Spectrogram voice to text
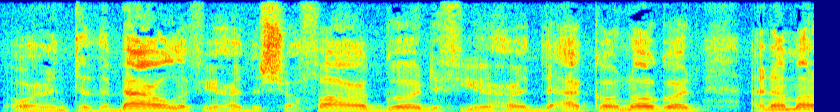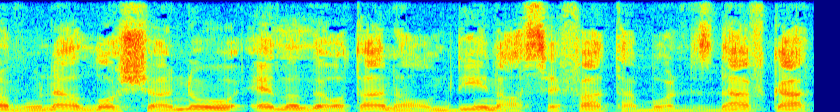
or into the barrel, if you heard the shofar, good, if you heard the echo, no good. And amar avuna lo shanu ela leotan ha'omdin al sefat habor. This dafka,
